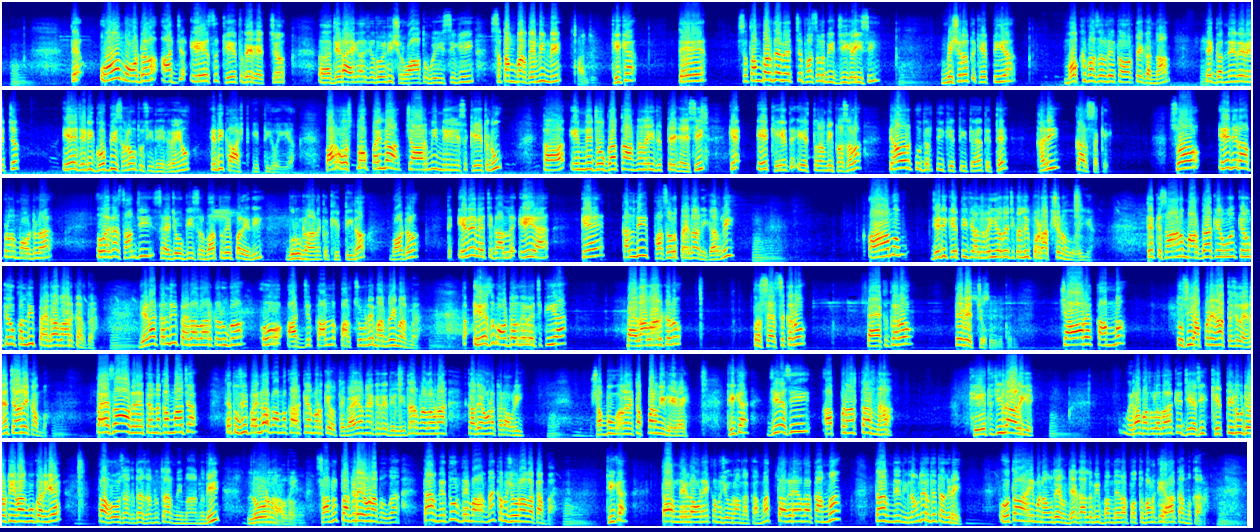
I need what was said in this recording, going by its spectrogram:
ਤੇ ਉਹ ਮਾਡਲ ਅੱਜ ਇਸ ਖੇਤ ਦੇ ਵਿੱਚ ਅ, ਜਿਹੜਾ ਹੈਗਾ ਜਦੋਂ ਇਹਦੀ ਸ਼ੁਰੂਆਤ ਹੋਈ ਸੀਗੀ ਸਤੰਬਰ ਦੇ ਮਹੀਨੇ। ਹਾਂਜੀ। ਠੀਕ ਹੈ? ਤੇ ਸਤੰਬਰ ਦੇ ਵਿੱਚ ਫਸਲ ਬੀਜੀ ਗਈ ਸੀ। ਮਿਸ਼ਰਤ ਖੇਤੀ ਆ। ਮੁੱਖ ਫਸਲ ਦੇ ਤੌਰ ਤੇ ਗੰਨਾ। ਤੇ ਗੰਨੇ ਦੇ ਵਿੱਚ ਇਹ ਜਿਹੜੀ ਗੋਭੀ ਸਰੋਂ ਤੁਸੀਂ ਦੇਖ ਰਹੇ ਹੋ, ਇਹਦੀ ਕਾਸ਼ਤ ਕੀਤੀ ਹੋਈ ਆ। ਪਰ ਉਸ ਤੋਂ ਪਹਿਲਾਂ 4 ਮਹੀਨੇ ਇਸ ਖੇਤ ਨੂੰ ਇੰਨੇ ਜੋਗਾ ਕਰਨ ਲਈ ਦਿੱਤੇ ਗਏ ਸੀ ਕਿ ਇਹ ਖੇਤ ਇਸ ਤਰ੍ਹਾਂ ਦੀ ਫਸਲ ਪਿਓਰ ਕੁਦਰਤੀ ਖੇਤੀ ਤਹਿਤ ਇੱਥੇ ਖੜੀ ਕਰ ਸਕੇ। ਸੋ ਇਹ ਜਿਹੜਾ ਆਪਣਾ ਮਾਡਲ ਹੈ ਉਹ ਹੈਗਾ ਸਾਂਝੀ ਸਹਿਯੋਗੀ ਸਰਬੱਤ ਦੇ ਭਲੇ ਦੀ ਗੁਰੂ ਨਾਨਕ ਖੇਤੀ ਦਾ ਮਾਡਲ ਤੇ ਇਹਦੇ ਵਿੱਚ ਗੱਲ ਇਹ ਹੈ ਕਿ ਕੱਲੀ ਫਸਲ ਪੈਦਾ ਨਹੀਂ ਕਰਨੀ। ਆਮ ਜਿਹੜੀ ਖੇਤੀ ਚੱਲ ਰਹੀ ਹੈ ਉਹਦੇ ਚ ਕੱਲੀ ਪ੍ਰੋਡਕਸ਼ਨ ਹੋ ਰਹੀ ਹੈ ਤੇ ਕਿਸਾਨ ਮਰਦਾ ਕਿਉਂ ਹੈ ਕਿਉਂਕਿ ਉਹ ਕੱਲੀ ਪੈਦਾਵਾਰ ਕਰਦਾ। ਜਿਹੜਾ ਕੱਲੀ ਪੈਦਾਵਾਰ ਕਰੂਗਾ ਉਹ ਅੱਜ ਕੱਲ ਪਰਸੋਂ ਉਹਨੇ ਮਰਨਾ ਹੀ ਮਰਨਾ। ਤਾਂ ਇਸ ਮਾਡਲ ਦੇ ਵਿੱਚ ਕੀ ਆ? ਪੈਦਾਵਾਰ ਕਰੋ ਪ੍ਰੋਸੈਸ ਕਰੋ ਪੈਕ ਕਰੋ ਤੇ ਵੇਚੋ। ਚਾਰ ਕੰਮ ਤੁਸੀਂ ਆਪਣੇ ਹੱਥ 'ਚ ਲੈਣੇ ਚਾਰੇ ਕੰਮ। ਪੈਸਾ ਅਗਲੇ ਤਿੰਨ ਕੰਮਾਂ 'ਚ ਆ, ਤੇ ਤੁਸੀਂ ਪਹਿਲਾ ਕੰਮ ਕਰਕੇ ਮੁੜ ਕੇ ਉੱਥੇ ਬਹਿ ਜਾਂਦੇ ਆ ਕਿਤੇ ਦਿੱਲੀ ਧਰਨਾ ਲਾਉਣਾ ਕਦੇ ਹੁਣ ਖਡੌਰੀ। ਸ਼ੰਭੂ ਅਗਲੇ ਟੱਪਣ ਨਹੀਂ ਦੇ ਰਹੇ। ਠੀਕ ਹੈ ਜੇ ਅਸੀਂ ਆਪਣਾ ਧਰਨਾ ਖੇਤ 'ਚ ਹੀ ਲਾ ਲਈਏ। ਮੇਰਾ ਮਤਲਬ ਹੈ ਕਿ ਜੇ ਅਸੀਂ ਖੇਤੀ ਨੂੰ ਡਿਊਟੀ ਵਾਂਗੂ ਕਰੀਏ ਤਾਂ ਹੋ ਸਕਦਾ ਸਾਨੂੰ ਧਰਨੇ ਮਾਰਨ ਦੀ ਲੋੜ ਨਾ ਪਵੇ। ਸਾਨੂੰ ਤਕੜੇ ਹੋਣਾ ਪਊਗਾ। ਧਰਨੇ ਧੁਰਦੇ ਮਾਰਨਾ ਕਮਜ਼ੋਰਾਂ ਦਾ ਕੰਮ ਹੂੰ। ਠੀਕ ਆ? ਧਰਨੇ ਲਾਉਣੇ ਕਮਜ਼ੋਰਾਂ ਦਾ ਕੰਮ ਆ, ਤਗੜਿਆਂ ਦਾ ਕੰਮ ਧਰਨੇ ਨਹੀਂ ਲਾਉਂਦੇ ਉਹਦੇ ਤਗੜੇ। ਉਹ ਤਾਂ ਐਂ ਮਨਾਉਂਦੇ ਹੁੰਦੇ ਆ ਗੱਲ ਵੀ ਬੰਦੇ ਦਾ ਪੁੱਤ ਬਣ ਕੇ ਆਹ ਕੰਮ ਕਰ।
